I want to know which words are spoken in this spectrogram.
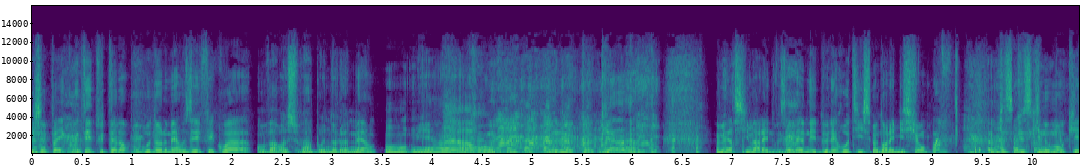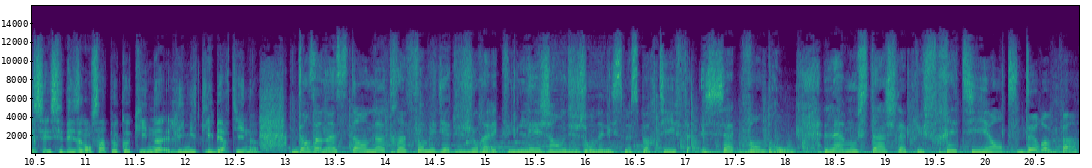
J'ai pas écouté tout à l'heure pour Bruno Le Maire. Vous avez fait quoi? On va recevoir Bruno Le Maire. Miaou. Le coquin. Merci Marlène, vous avez amené de l'érotisme dans l'émission. Euh, Parce que ce qui nous manquait, c'est des annonces un peu coquines, limite libertines. Dans un instant, notre infomédia du jour avec une légende du journalisme sportif, Jacques Vendroux. La moustache la plus frétillante d'Europe 1.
